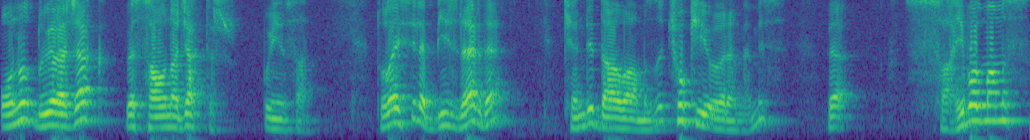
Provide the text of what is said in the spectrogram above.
onu duyuracak ve savunacaktır bu insan. Dolayısıyla bizler de kendi davamızı çok iyi öğrenmemiz ve sahip olmamız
